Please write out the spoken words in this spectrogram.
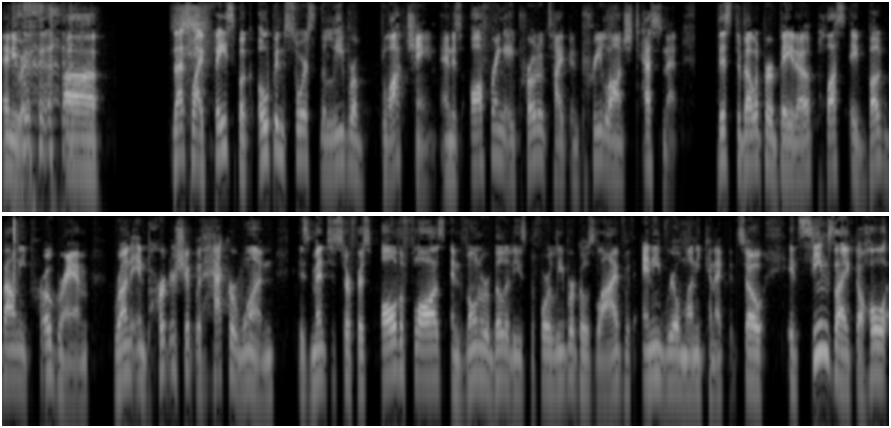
Anyway, uh, that's why Facebook open sourced the Libra blockchain and is offering a prototype and pre-launch testnet. This developer beta plus a bug bounty program run in partnership with HackerOne is meant to surface all the flaws and vulnerabilities before Libra goes live with any real money connected. So it seems like the whole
